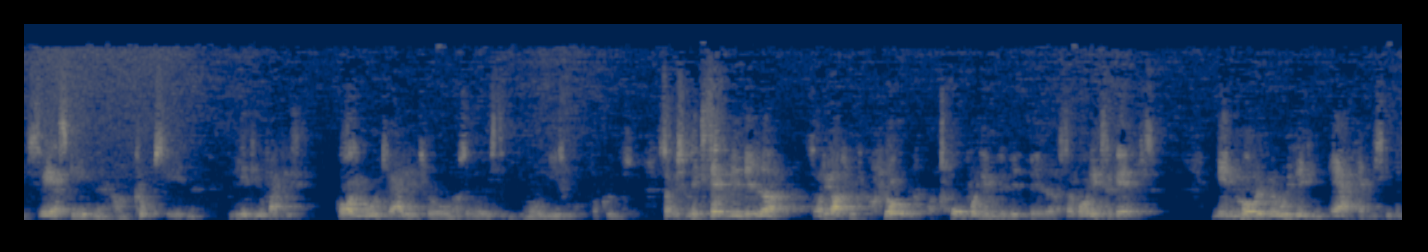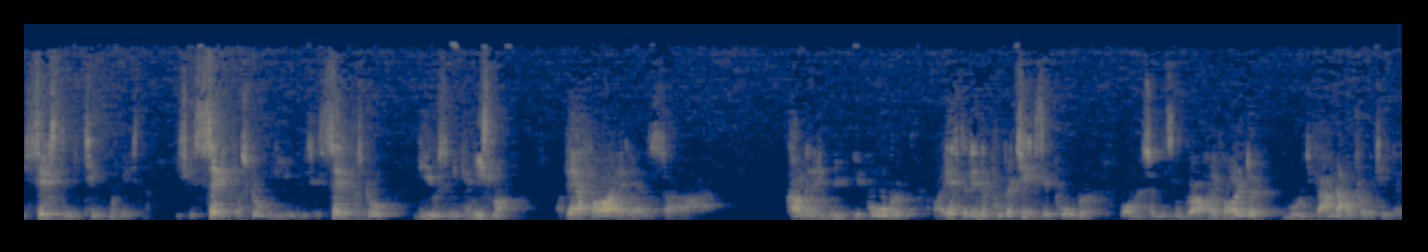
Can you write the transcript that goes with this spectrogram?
en svær skæbne og en tung skæbne. Fordi at de jo faktisk går imod kærlighedsloven og så videre, hvis de gik imod Jesu forkyndelse. Så hvis man ikke selv ved bedre, så er det absolut klogt tro på dem, der ved bedre. Så går det ikke så galt. Men målet med udviklingen er, at vi skal blive selvstændigt tænkende væsener. Vi skal selv forstå livet. Vi skal selv forstå livets mekanismer. Og derfor er det altså kommet en ny epoke. Og efter denne pubertetsepoke, hvor man så ligesom gør revolte mod de gamle autoriteter,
